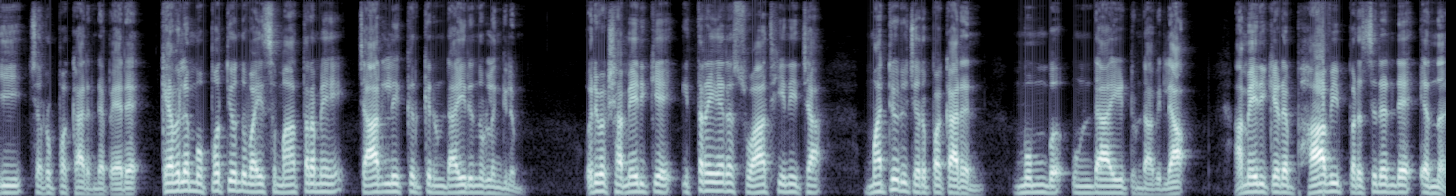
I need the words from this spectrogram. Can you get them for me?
ഈ ചെറുപ്പക്കാരന്റെ പേര്. കേവലം മുപ്പത്തിയൊന്ന് വയസ്സ് മാത്രമേ ചാർലി ക്രിക്കിനുണ്ടായിരുന്നുള്ളെങ്കിലും ഒരുപക്ഷെ അമേരിക്കയെ ഇത്രയേറെ സ്വാധീനിച്ച മറ്റൊരു ചെറുപ്പക്കാരൻ മുമ്പ് ഉണ്ടായിട്ടുണ്ടാവില്ല. അമേരിക്കയുടെ ഭാവി പ്രസിഡന്റ് എന്ന്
